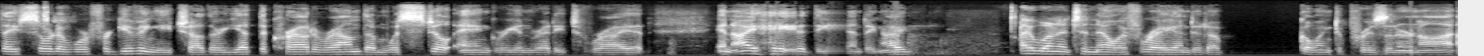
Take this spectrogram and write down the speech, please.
they sort of were forgiving each other yet the crowd around them was still angry and ready to riot. And i hated the ending. I i wanted to know if ray ended up going to prison or not.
